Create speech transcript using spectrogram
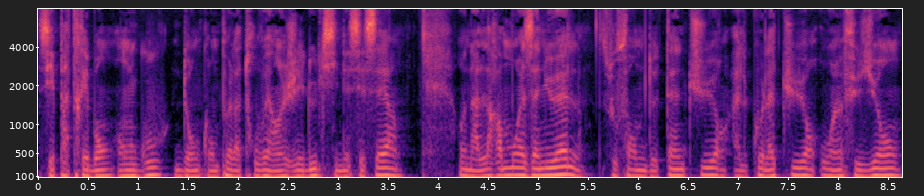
C'est pas très bon en goût, donc on peut la trouver en gélule si nécessaire. On a l'armoise annuelle sous forme de teinture, alcoolature ou infusion.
